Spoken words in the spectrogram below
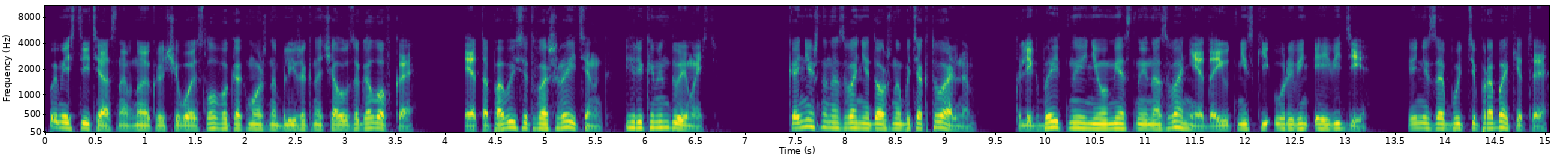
Поместите основное ключевое слово как можно ближе к началу заголовка. Это повысит ваш рейтинг и рекомендуемость. Конечно, название должно быть актуальным. Кликбейтные неуместные названия дают низкий уровень AVD, и не забудьте про бакеты.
